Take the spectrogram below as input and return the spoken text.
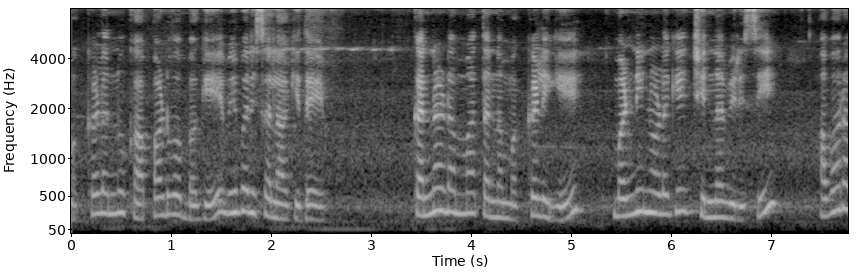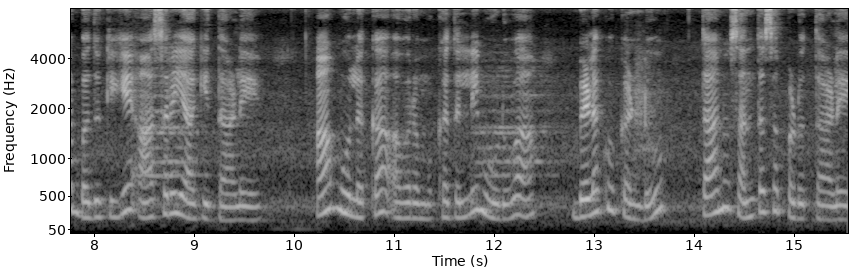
ಮಕ್ಕಳನ್ನು ಕಾಪಾಡುವ ಬಗ್ಗೆ ವಿವರಿಸಲಾಗಿದೆ. ಕನ್ನಡಮ್ಮ ತನ್ನ ಮಕ್ಕಳಿಗೆ ಮಣ್ಣಿನೊಳಗೆ ಚಿನ್ನವಿರಿಸಿ ಅವರ ಬದುಕಿಗೆ ಆಸರೆಯಾಗಿದ್ದಾಳೆ. ಆ ಮೂಲಕ ಅವರ ಮುಖದಲ್ಲಿ ಮೂಡುವ ಬೆಳಕು ಕಂಡು ತಾನು ಸಂತಸ ಪಡುತ್ತಾಳೆ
